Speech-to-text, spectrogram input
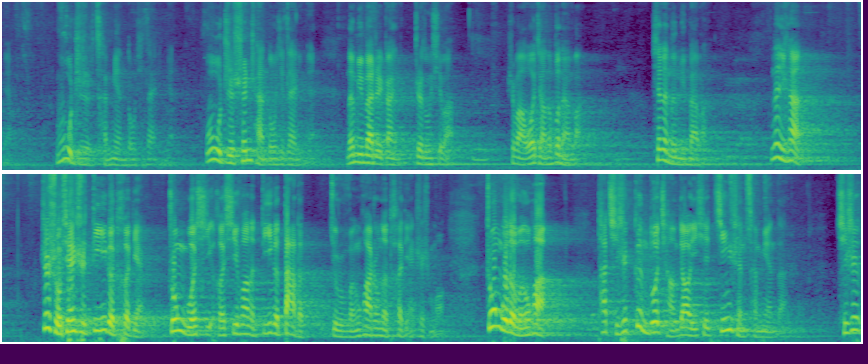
面，物质层面的东西在里面，物质生产东西在里面，能明白这干这东西吧？是吧？我讲的不难吧？现在能明白吧？那你看，这首先是第一个特点，中国西和西方的第一个大的。就是文化中的特点是什么？中国的文化，它其实更多强调一些精神层面的。其实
